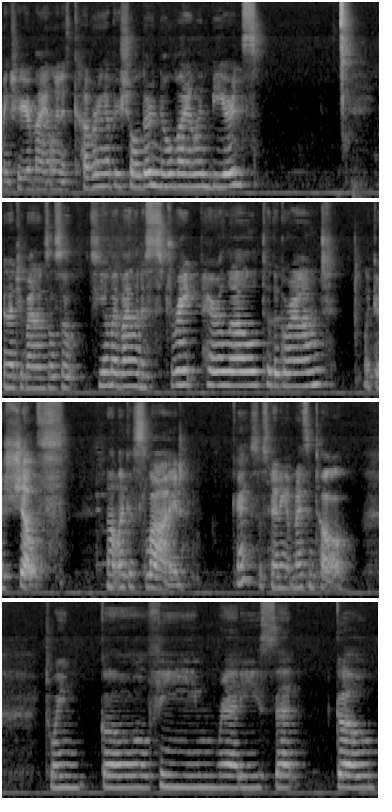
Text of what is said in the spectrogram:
Make sure your violin is covering up your shoulder, no violin beards. And that your violin is also, see how my violin is straight parallel to the ground? Like a shelf, not like a slide. Okay, so standing up nice and tall. Twinkle, theme, ready, set, go.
